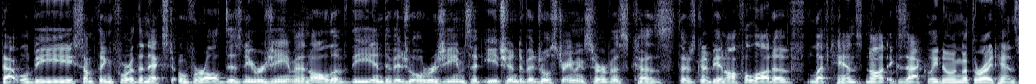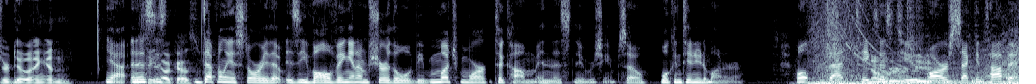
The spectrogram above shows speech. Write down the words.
that will be something for the next overall Disney regime and all of the individual regimes at each individual streaming service, because there's going to be an awful lot of left hands not exactly knowing what the right hands are doing, and Yeah, and this see is how definitely a story that is evolving, and I'm sure there will be much more to come in this new regime. So we'll continue to monitor. Well, that takes us to two. our second topic.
